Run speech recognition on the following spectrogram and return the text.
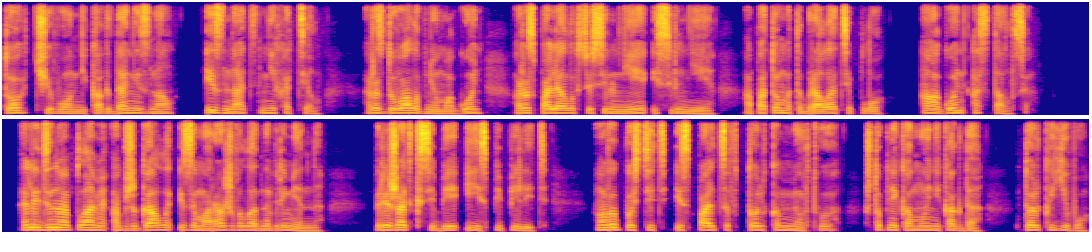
то, чего он никогда не знал и знать не хотел — раздувала в нем огонь, распаляла все сильнее и сильнее, а потом отобрала тепло, а огонь остался. Ледяное пламя обжигало и замораживало одновременно, прижать к себе и испепелить, выпустить из пальцев только мертвую, чтоб никому и никогда, только его.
